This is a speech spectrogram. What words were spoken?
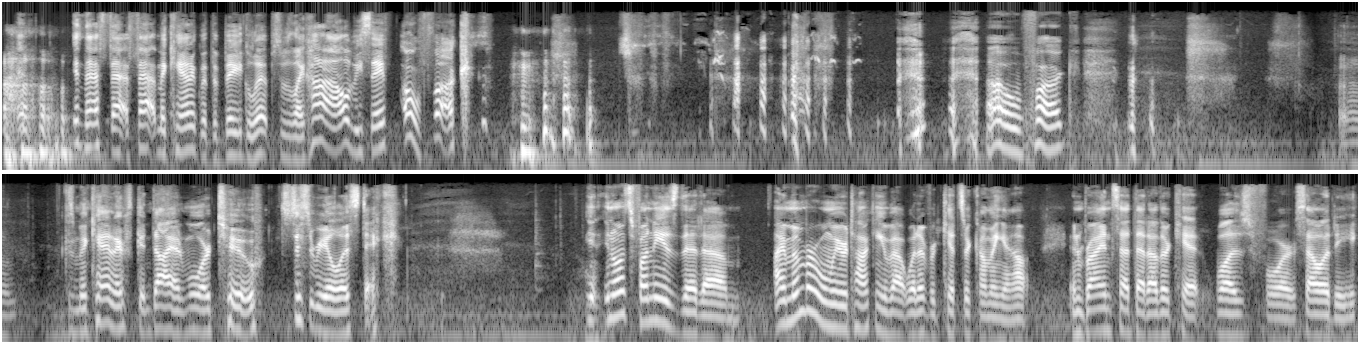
Yeah. And that fat, fat mechanic with the big lips was like, "Ha, I'll be safe." Oh fuck! oh fuck! Because mechanics can die in war too. It's just realistic. You, you know what's funny is that um, I remember when we were talking about whatever kits are coming out, and Brian said that other kit was for Celadie,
